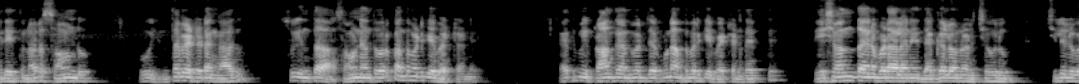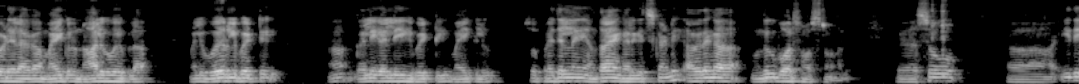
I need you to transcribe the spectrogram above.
ఏదైతే ఉన్నారో సౌండ్ ఓ ఇంత పెట్టడం కాదు. సో ఇంత సౌండ్ ఎంతవరకు అంతమటుకే పెట్టండి అయితే మీ ప్రాంతం ఎంతవరకు జరగకుండా అంతవరకే పెట్టండి తప్పితే దేశమంతా వినబడాలని దగ్గరలో ఉన్న చెవులు చిల్లులు పడేలాగా మైకులు నాలుగు వైపులా మళ్ళీ వైర్లు పెట్టి గల్లీ గల్లీకి పెట్టి మైకులు. సో ప్రజల్ని అంతరాయం కలిగించకండి. ఆ విధంగా ముందుకు పోవాల్సిన అవసరం ఉన్నది. సో ఇది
